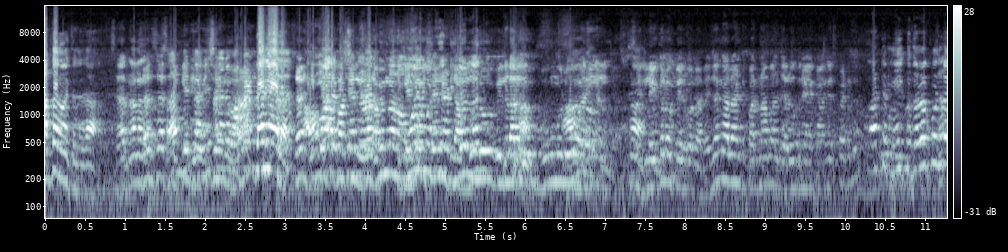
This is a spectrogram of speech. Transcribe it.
అర్థమవుతుందా ధన్యవాదాలు. లేఖలో పేర్కొన్నారు. నిజంగా అలాంటి పరిణామాలు జరుగుతున్నాయి కాంగ్రెస్ పార్టీలో? అంటే మీకు దొరకకుండా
